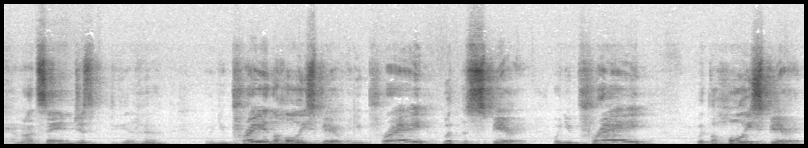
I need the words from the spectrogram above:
and I'm not saying just when you pray in the Holy Spirit, when you pray with the Spirit, when you pray with the Holy Spirit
